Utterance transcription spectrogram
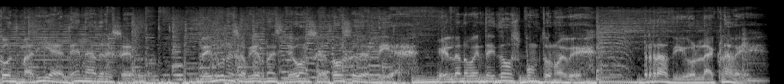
con María Elena Dresel. De lunes a viernes de 11 a 12 del día en la 92.9. Radio La Clave.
